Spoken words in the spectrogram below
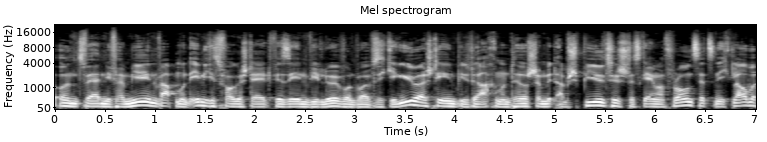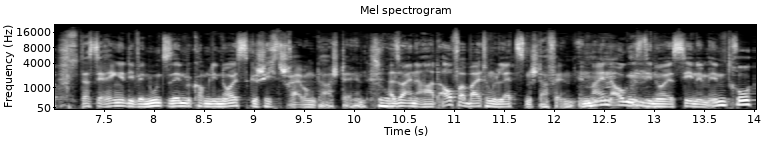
uns werden die Familienwappen und ähnliches vorgestellt. Wir sehen, wie Löwe und Wolf sich gegenüberstehen, wie Drachen und Hirsche mit am Spieltisch des Game of Thrones sitzen. Ich glaube, dass die Ränge, die wir nun zu sehen bekommen, die neueste Geschichtsschreibung darstellen. Also eine Art Aufarbeitung der letzten Staffeln. In meinen Augen ist die neue Szene im Intro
